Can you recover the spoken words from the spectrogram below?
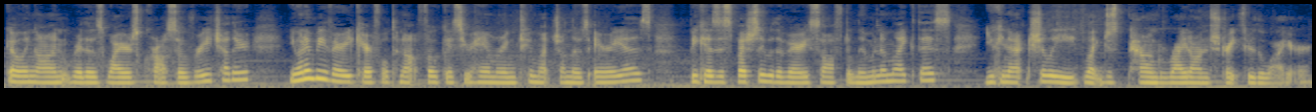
going on where those wires cross over each other. You want to be very careful to not focus your hammering too much on those areas because especially with a very soft aluminum like this, you can actually like just pound right on straight through the wire.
